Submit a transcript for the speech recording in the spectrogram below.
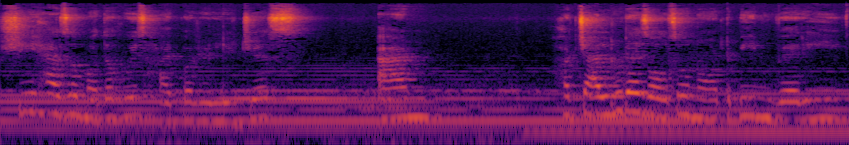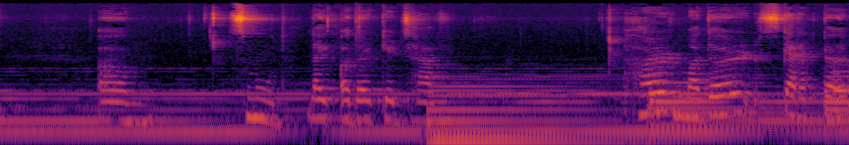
she has a mother who is hyper religious and her childhood has also not been very um, smooth like other kids have. Her mother's character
